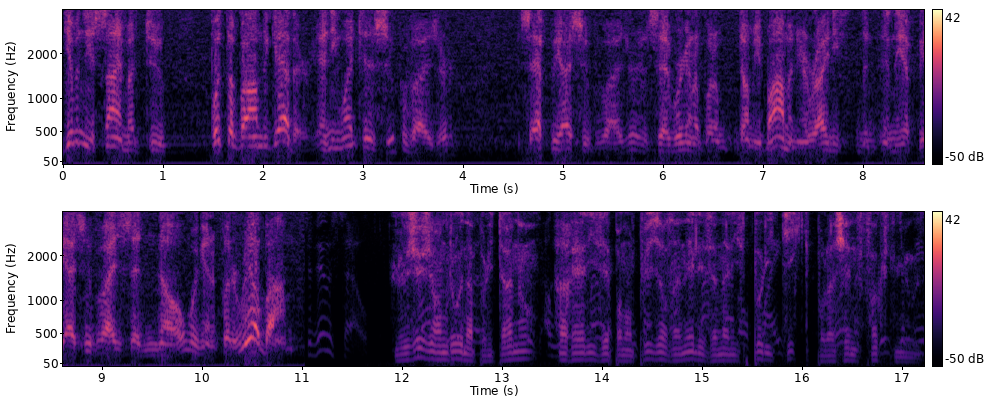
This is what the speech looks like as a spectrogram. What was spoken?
given the assignment to put the bomb together. And he went to his supervisor, his FBI supervisor, and said, we're going to put a dummy bomb in here, right? He, and the FBI supervisor said, no, we're going to put a real bomb. Le juge Andrew Napolitano a réalisé pendant plusieurs années les analyses politiques pour la chaîne Fox News.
